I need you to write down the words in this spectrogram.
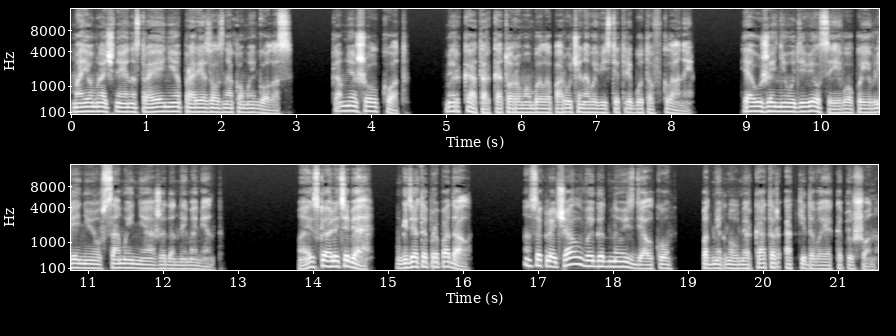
Мое мрачное настроение прорезал знакомый голос. Ко мне шел кот, Меркатор, которому было поручено вывести трибутов в кланы. Я уже не удивился его появлению в самый неожиданный момент. «Мы искали тебя. Где ты пропадал?» «Заключал выгодную сделку», — подмигнул Меркатор, откидывая капюшон.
